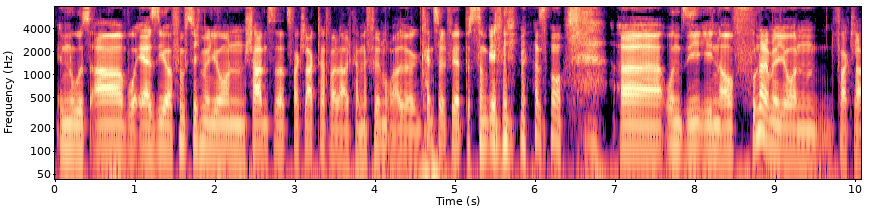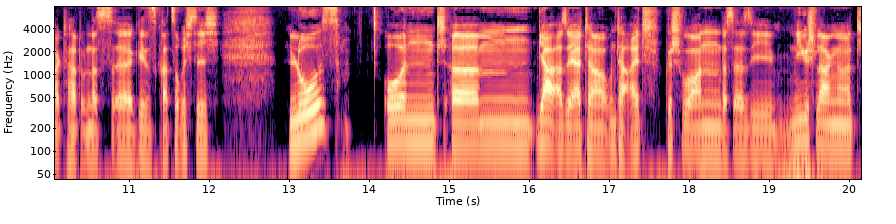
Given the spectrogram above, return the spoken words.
in den USA, wo er sie auf 50 Millionen Schadensersatz verklagt hat, weil er halt keine Filmrolle, also gecancelt wird bis zum Gehen nicht mehr so. Äh, und sie ihn auf 100 Millionen verklagt hat. Und das äh, geht jetzt gerade so richtig los. Und ähm, ja, also er hat da unter Eid geschworen, dass er sie nie geschlagen hat,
